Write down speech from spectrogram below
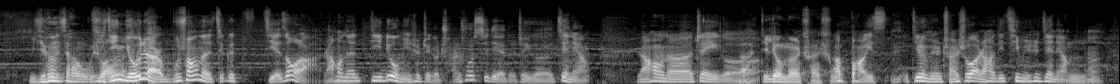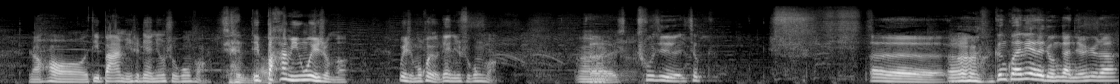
已经像无已经有点无双的这个节奏了。然后呢，第六名是这个传说系列的这个剑良。然后呢，这个啊，第六名是传说，啊不好意思，第六名是传说，然后第七名是剑良，嗯嗯，然后第八名是炼金术工坊。剑第八名为什么？为什么会有炼金术工坊？呃呃，出去就呃呃，跟怪猎那种感觉似的。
